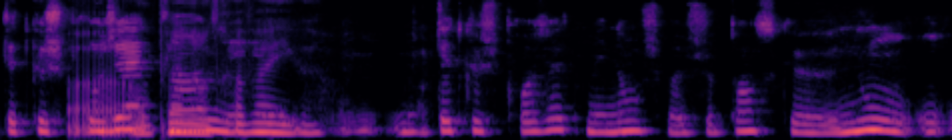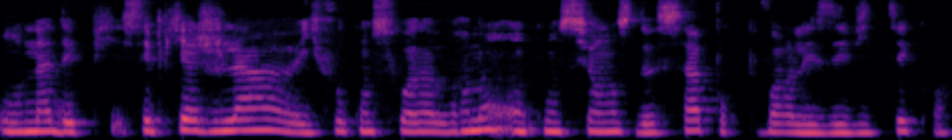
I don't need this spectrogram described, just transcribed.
peut-être que je projette. Hein, peut-être que je projette, mais non, je, pense que nous, on, a des ces pièges-là. Il faut qu'on soit vraiment en conscience de ça pour pouvoir les éviter, quoi.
